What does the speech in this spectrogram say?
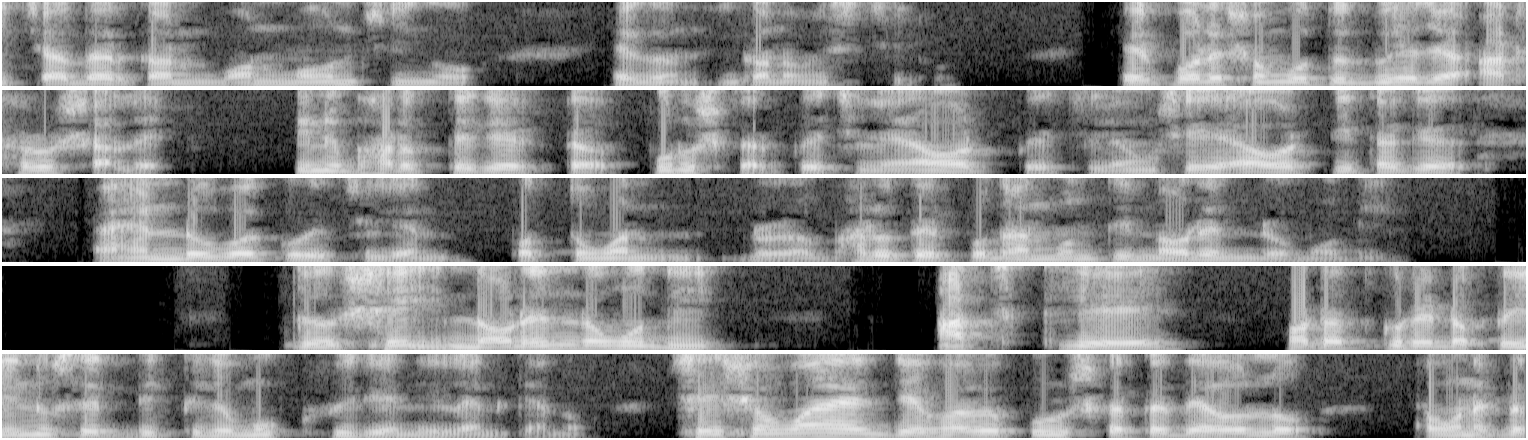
each other কারণ মনমোহন সিংও একজন ইকোনমিস্ট ছিল। এরপরে সম্ভবত দুই হাজার আঠারো সালে তিনি ভারত থেকে একটা পুরস্কার পেয়েছিলেন অ্যাওয়ার্ড পেয়েছিলেন এবং সেই অ্যাওয়ার্ডটি তাকে হ্যান্ড ওভার করেছিলেন বর্তমান ভারতের প্রধানমন্ত্রী নরেন্দ্র মোদী। তো সেই নরেন্দ্র মোদী আজকে হঠাৎ করে ডক্টর ইনুসের দিক থেকে মুখ ফিরিয়ে নিলেন কেন? সেই সময় যেভাবে পুরস্কারটা দেওয়া হলো, এমন একটা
